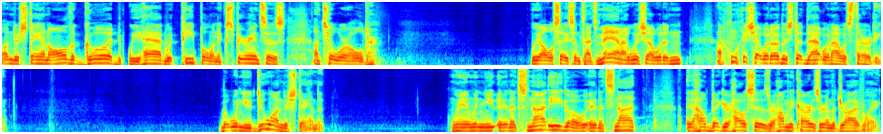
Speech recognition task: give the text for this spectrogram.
understand all the good we had with people and experiences until we're older. We all will say sometimes, "Man, I wish I would have. I wish I would have understood that when I was 30." But when you do understand it, when when you and it's not ego and it's not how big your house is or how many cars are in the driveway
